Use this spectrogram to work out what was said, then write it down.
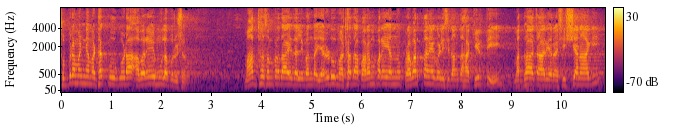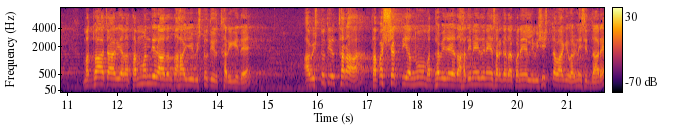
ಸುಬ್ರಹ್ಮಣ್ಯ ಮಠಕ್ಕೂ ಕೂಡ ಅವರೇ ಮೂಲ ಪುರುಷರು ಮಾಧ್ವ ಸಂಪ್ರದಾಯದಲ್ಲಿ ಬಂದ ಎರಡು ಮಠದ ಪರಂಪರೆಯನ್ನು ಪ್ರವರ್ತನೆಗೊಳಿಸಿದಂತಹ ಕೀರ್ತಿ ಮಧ್ವಾಚಾರ್ಯರ ಶಿಷ್ಯನಾಗಿ, ಮಧ್ವಾಚಾರ್ಯರ ತಮ್ಮಂದಿರಾದಂತಹ ಈ ವಿಷ್ಣು ತೀರ್ಥರಿಗಿದೆ. ಆ ವಿಷ್ಣು ತೀರ್ಥರ ತಪಶಕ್ತಿಯನ್ನು ಮಧ್ವವಿಜಯದ ಹದಿನೈದನೇ ಸರ್ಗದ ಕೊನೆಯಲ್ಲಿ ವಿಶಿಷ್ಟವಾಗಿ ವರ್ಣಿಸಿದ್ದಾರೆ.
